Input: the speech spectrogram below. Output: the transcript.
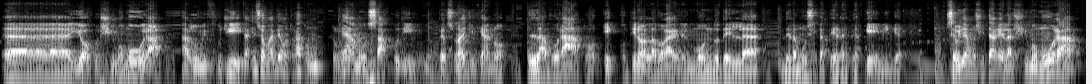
eh, Yoko Shimomura, Arumi Fujita, insomma abbiamo trovato un, troviamo un sacco di personaggi che hanno lavorato e continuano a lavorare nel mondo del, della musica per, per game gaming. Se vogliamo citare la Shimomura,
